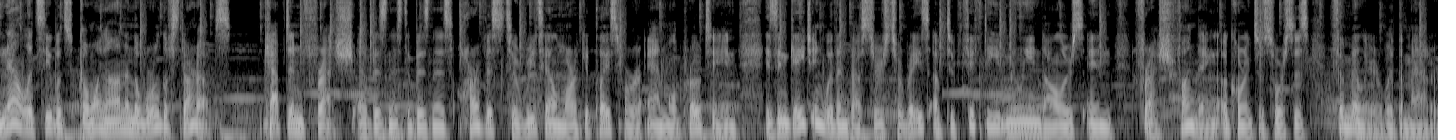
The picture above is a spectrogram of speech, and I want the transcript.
Now let's see what's going on in the world of startups. Captain Fresh, a business to business harvest to retail marketplace for animal protein, is engaging with investors to raise up to $50 million in fresh funding, according to sources familiar with the matter.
